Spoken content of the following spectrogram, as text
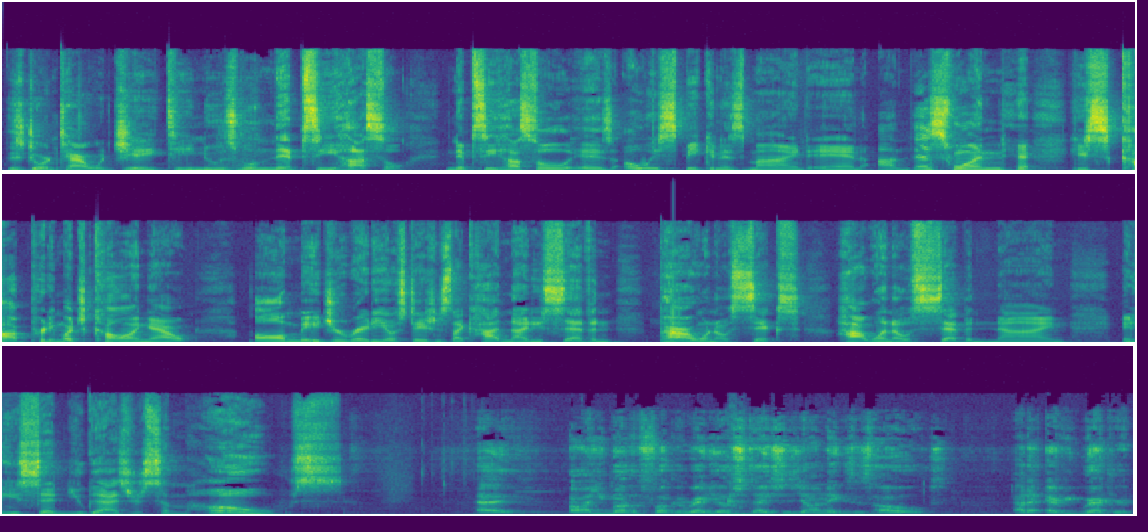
This is Jordan Tower with JT News. Will Nipsey Hussle? Nipsey Hussle is always speaking his mind, and on this one, he's caught pretty much calling out all major radio stations like Hot 97, Power 106, Hot 1079, and he said, You guys are some hoes. Hey, all you motherfucking radio stations, y'all niggas is hoes. Out of every record,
